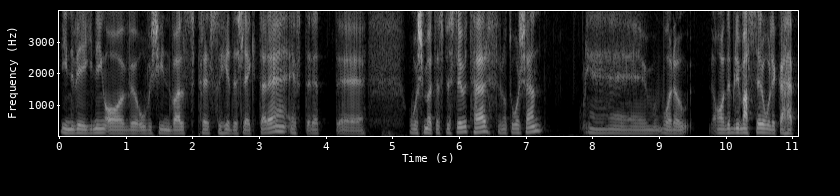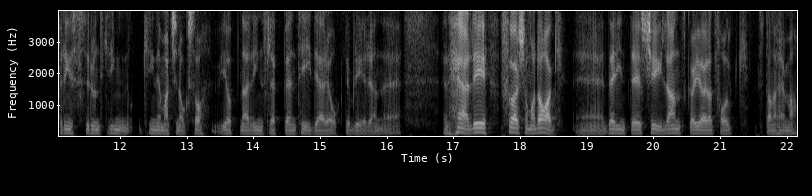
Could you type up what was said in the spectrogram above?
invigning av Ove Kindvalls press och hedersläktare efter ett eh, årsmötesbeslut här för något år sedan. Eh, våra, ja, det blir massor av olika happenings runt kring, kring den matchen också. Vi öppnar insläppen tidigare och det blir en, eh, en härlig försommardag eh, där inte kylan ska göra att folk stannar hemma.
